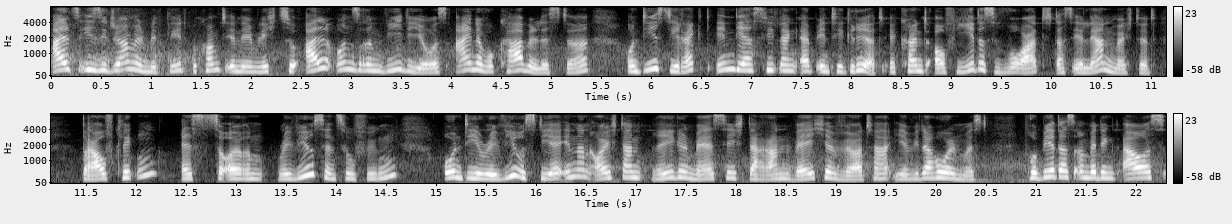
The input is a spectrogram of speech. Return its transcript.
Als Easy German Mitglied bekommt ihr nämlich zu all unseren Videos eine Vokabelliste und die ist direkt in der Seedlang App integriert. Ihr könnt auf jedes Wort, das ihr lernen möchtet, draufklicken, es zu euren Reviews hinzufügen und die Reviews, die erinnern euch dann regelmäßig daran, welche Wörter ihr wiederholen müsst. Probiert das unbedingt aus.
